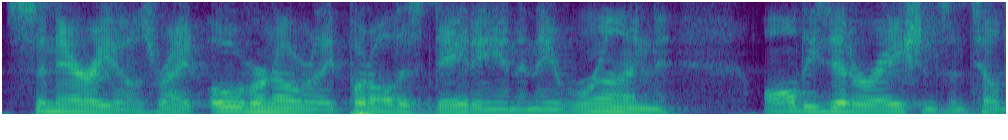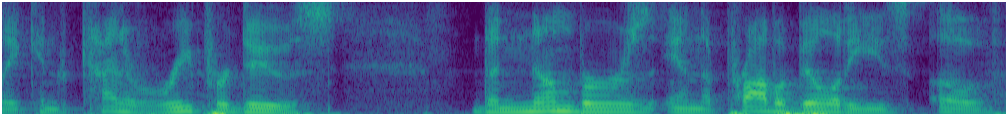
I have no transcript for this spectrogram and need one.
scenarios, right? Over and over. They put all this data in and they run all these iterations until they can kind of reproduce the numbers and the probabilities of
